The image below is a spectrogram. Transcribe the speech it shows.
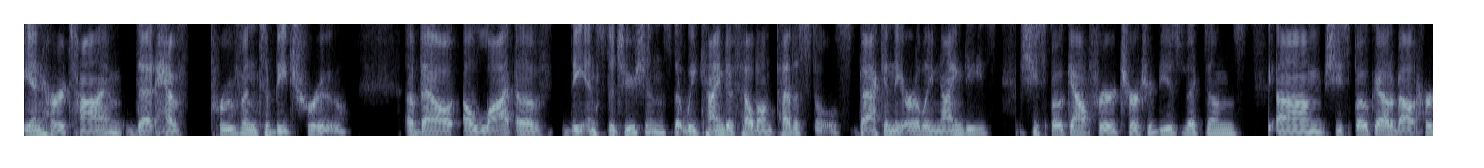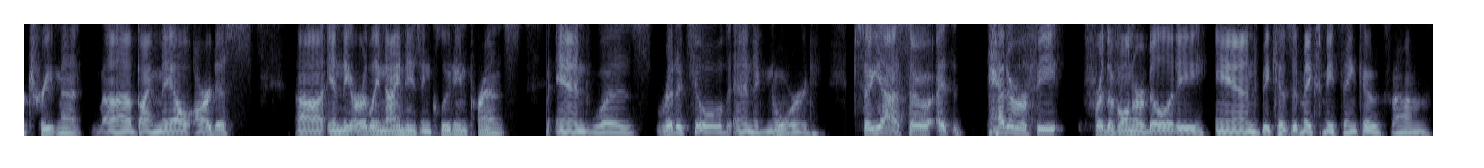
in her time that have proven to be true about a lot of the institutions that we kind of held on pedestals back in the early 90s. She spoke out for church abuse victims. Um, she spoke out about her treatment uh, by male artists uh, in the early 90s, including Prince, and was ridiculed and ignored. So, yeah, so uh, Head Over Feet for the vulnerability and because it makes me think of um,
